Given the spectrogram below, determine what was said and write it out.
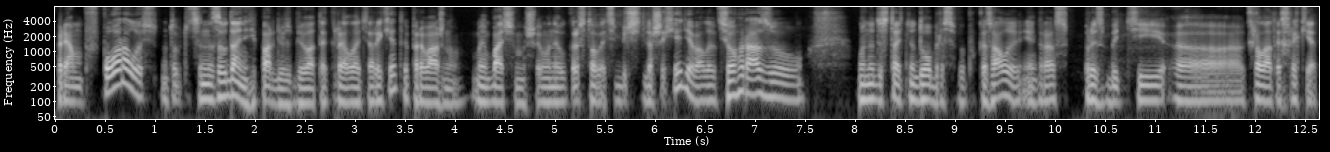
прям впоралось. Ну, тобто, це не завдання гепардів збивати крилаті ракети. Переважно ми бачимо, що вони використовуються більше для шахедів, але цього разу вони достатньо добре себе показали якраз при збитті е, крилатих ракет.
